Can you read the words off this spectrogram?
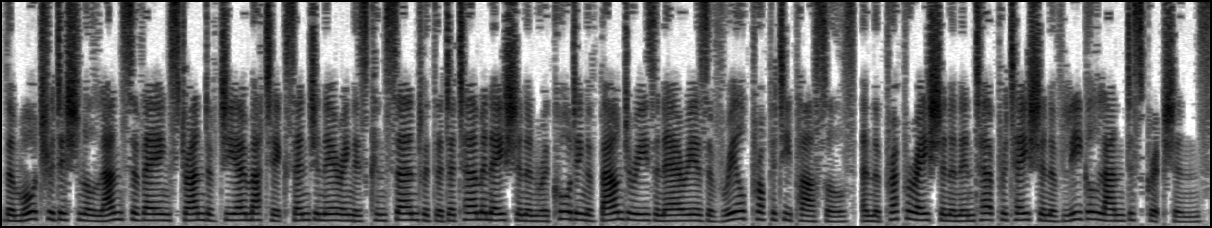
The more traditional land surveying strand of geomatics engineering is concerned with the determination and recording of boundaries and areas of real property parcels, and the preparation and interpretation of legal land descriptions.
